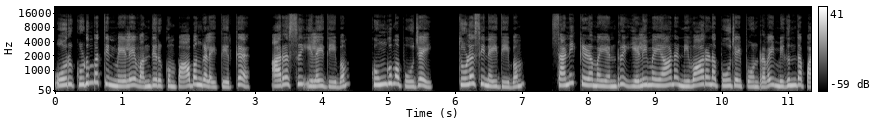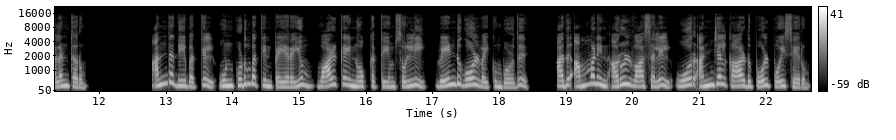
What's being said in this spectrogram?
ஒரு குடும்பத்தின் மேலே வந்திருக்கும் பாபங்களை தீர்க்க அரசு இலை தீபம் குங்கும பூஜை துளசி நெய் தீபம் சனிக்கிழமையன்று எளிமையான நிவாரண பூஜை போன்றவை மிகுந்த பலன் தரும். அந்த தீபத்தில் உன் குடும்பத்தின் பெயரையும் வாழ்க்கை நோக்கத்தையும் சொல்லி வேண்டுகோள் வைக்கும்போது அது அம்மனின் அருள் வாசலில் ஓர் அஞ்சல் கார்டு போல் போய் சேரும்.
